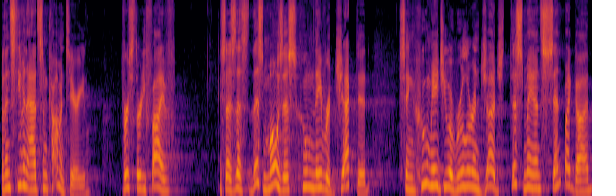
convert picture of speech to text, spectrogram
But then Stephen adds some commentary. Verse 35 he says this This Moses, whom they rejected, saying, Who made you a ruler and judge? This man sent by God,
